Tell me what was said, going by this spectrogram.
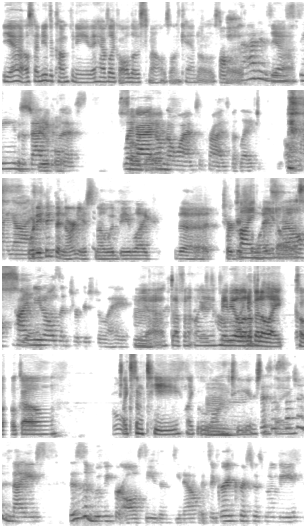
Yeah, I'll send you the company. They have like all those smells on candles. Oh. but that is yeah. insane This is that that beautiful. exists. so Like I don't know why I'm surprised, but like, oh my god. What do you think the Narnia smell would be like? The Turkish Pine delight smell. needles. Pine Yeah. needles and Turkish delight. Mm. Yeah, definitely. Maybe a combo. little bit of like cocoa, Ooh. like some tea, like oolong Mm. tea or something. This is such a nice. This is a movie for all seasons. You know, it's a great Christmas movie.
